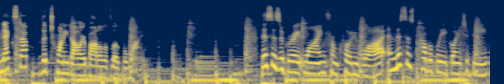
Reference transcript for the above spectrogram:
Next up, the $20 bottle of local wine. This is a great wine from Clos du Bois, and this is probably going to be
